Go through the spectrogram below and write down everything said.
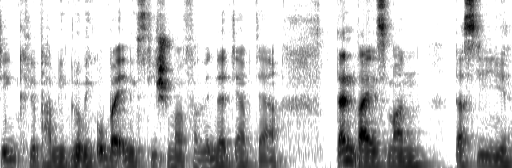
den Clip haben die, glaube ich, auch bei NXT schon mal verwendet, ja, der, dann weiß man, dass die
